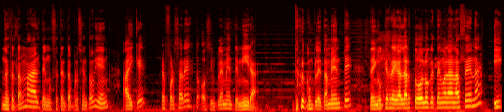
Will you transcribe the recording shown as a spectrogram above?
no está tan mal, tengo un 70% bien, hay que reforzar esto o simplemente, mira, completamente tengo que regalar todo lo que tengo en la alacena y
